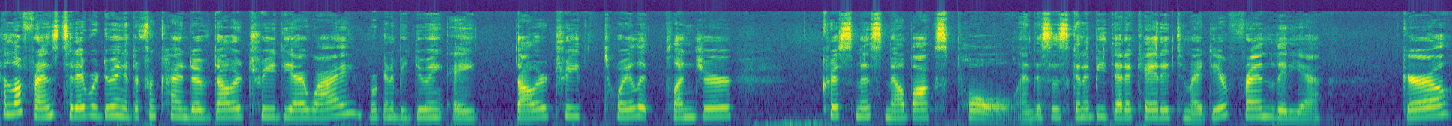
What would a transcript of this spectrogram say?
Hello friends, today we're doing a different kind of Dollar Tree DIY. We're going to be doing a Dollar Tree toilet plunger Christmas mailbox pole and this is going to be dedicated to my dear friend Lydia. Girl,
